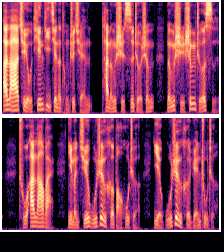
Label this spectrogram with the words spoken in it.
安拉却有天地间的统治权，他能使死者生，能使生者死。除安拉外，你们绝无任何保护者，也无任何援助者。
